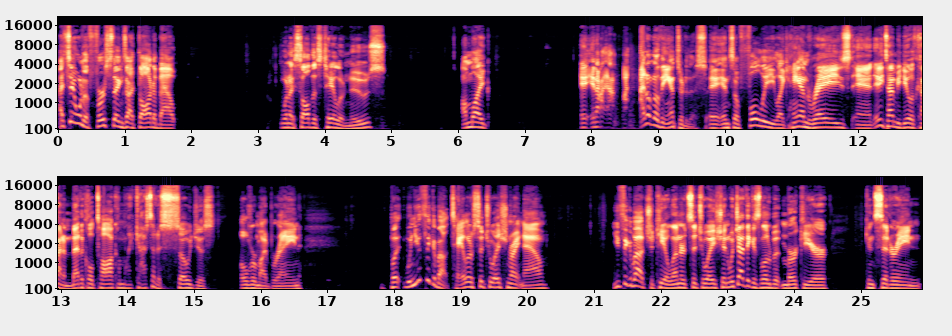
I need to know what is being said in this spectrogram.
I'd say one of the first things I thought about when I saw this Taylor news, I'm like, and I, I don't know the answer to this, and so fully like hand raised, and anytime you deal with kind of medical talk, I'm like, gosh, that is so just over my brain. But when you think about Taylor's situation right now, you think about Shaquille Leonard's situation, which I think is a little bit murkier, considering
